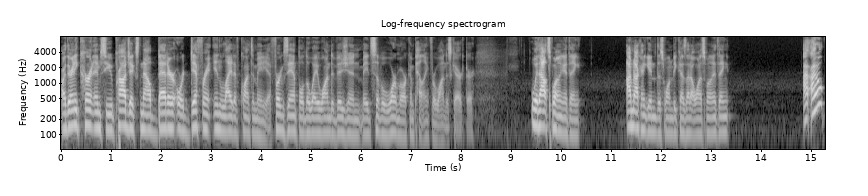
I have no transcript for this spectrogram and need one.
are there any current MCU projects now better or different in light of Quantumania? For example, the way WandaVision made Civil War more compelling for Wanda's character. Without spoiling anything, I'm not going to get into this one because I don't want to spoil anything. I, I don't.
